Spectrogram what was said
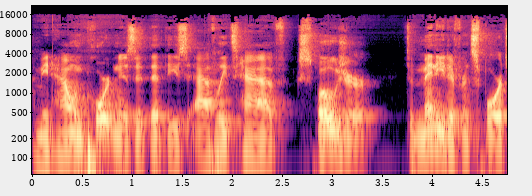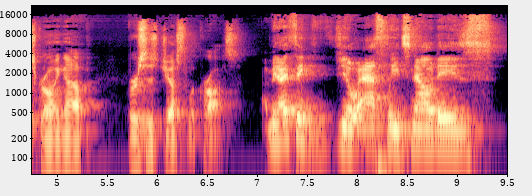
I mean, how important is it that these athletes have exposure to many different sports growing up versus just lacrosse? I mean, I think you know athletes nowadays,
